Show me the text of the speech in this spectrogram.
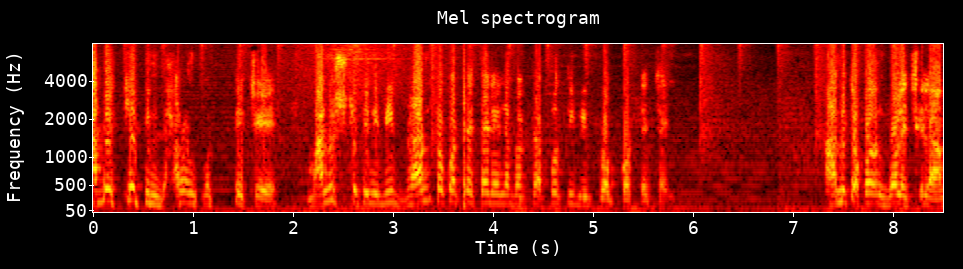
আবেগকে তিনি ধারণ করতে চেয়ে মানুষকে তিনি বিভ্রান্ত করতে চাইলেন এবং একটা প্রতি বিপ্লব করতে চাই আমি তখন বলেছিলাম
